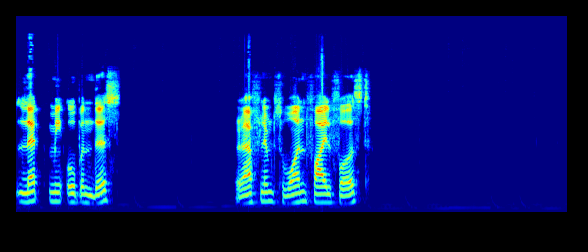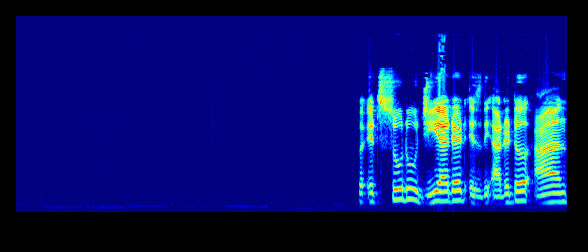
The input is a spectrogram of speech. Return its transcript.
let me open this. Raflimts1 file first. So it's sudo gedit is the editor and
